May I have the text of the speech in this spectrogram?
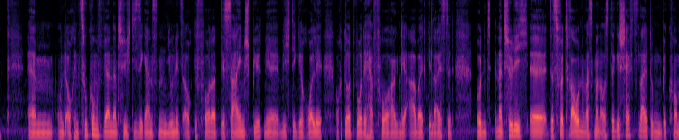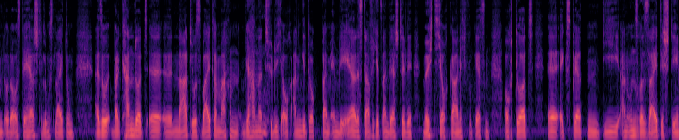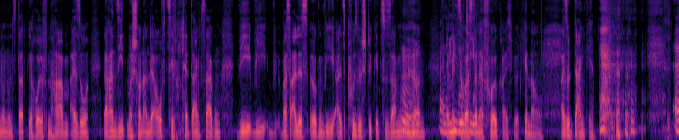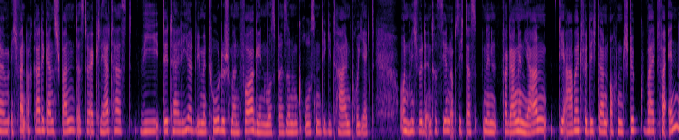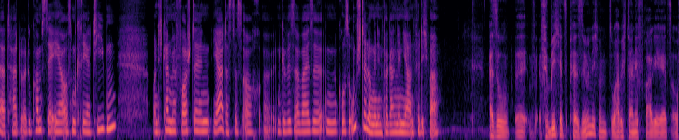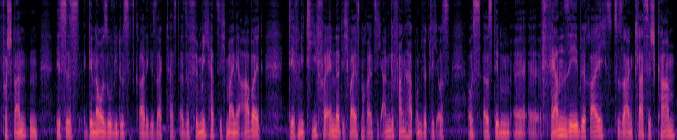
Ähm, und auch in Zukunft werden natürlich diese ganzen Units auch gefordert. Design spielt eine wichtige Rolle. Auch dort wurde hervorragende Arbeit geleistet. Und natürlich äh, das Vertrauen, was man aus der Geschäftsleitung bekommt oder aus der Herstellungsleitung. Also man kann dort äh, äh nahtlos weitermachen. Wir haben natürlich auch angedockt beim MDR. Das darf ich jetzt an der Stelle, möchte ich auch gar nicht vergessen. Auch dort äh, Experten, die an unserer Seite stehen und uns dort geholfen haben. Also daran sieht man schon an der Aufzählung der Danksagung, wie, wie, was alles irgendwie als Puzzlestücke zusammengehören, mhm. damit sowas dann erfolgreich wird. Genau. Also danke. ähm, ich fand auch gerade ganz spannend, dass du erklärt hast, wie detailliert, wie methodisch man vorgehen muss bei so einem großen digitalen Projekt. Und mich würde interessieren, ob sich das in den vergangenen Jahren die Arbeit für dich dann auch ein Stück weit verändert hat. Oder du kommst ja eher aus dem Kreativen. Und ich kann mir vorstellen, ja, dass das auch äh, in gewisser Weise eine große Umstellung in den vergangenen Jahren für dich war. Also äh, für mich jetzt persönlich, und so habe ich deine Frage jetzt auch verstanden, ist es genauso, wie du es jetzt gerade gesagt hast. Also für mich hat sich meine Arbeit definitiv verändert. Ich weiß noch, als ich angefangen habe und wirklich aus, aus, aus dem äh Fernsehbereich sozusagen klassisch kam,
